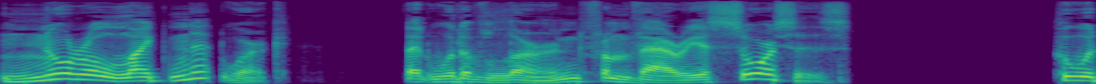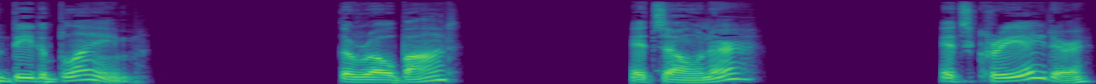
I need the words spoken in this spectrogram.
neural like network that would have learned from various sources. Who would be to blame? The robot? Its owner? Its creator?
